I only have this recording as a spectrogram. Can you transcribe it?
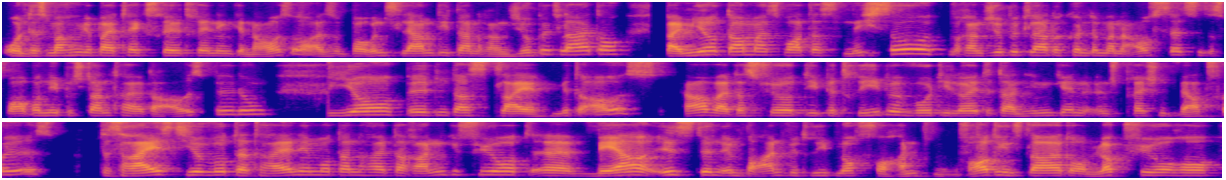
Und das machen wir bei Textrail Training genauso. Also bei uns lernen die dann Rangierbegleiter. Bei mir damals war das nicht so. Rangierbegleiter konnte man aufsetzen, das war aber nie Bestandteil der Ausbildung. Wir bilden das gleich mit aus, ja, weil das für die Betriebe, wo die Leute dann hingehen, entsprechend wertvoll wertvoll ist. Das heißt, hier wird der Teilnehmer dann halt daran geführt, äh, wer ist denn im Bahnbetrieb noch vorhanden? Ein Fahrdienstleiter, ein Lokführer,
